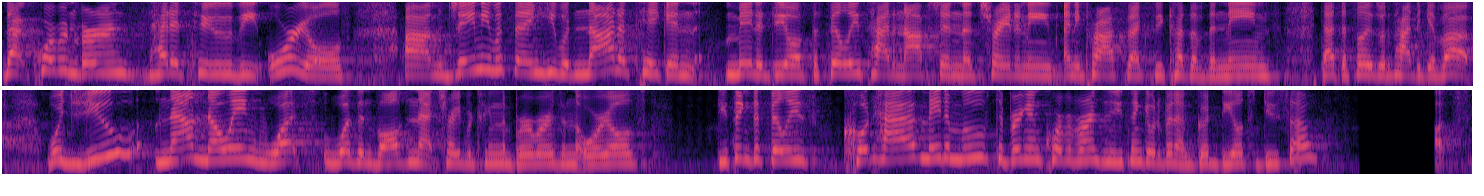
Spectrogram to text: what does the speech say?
that Corbin Burnes headed to the Orioles, um, Jamie was saying he would not have taken made a deal if the Phillies had an option to trade any any prospects because of the names that the Phillies would have had to give up. Would you now knowing what was involved in that trade between the Brewers and the Orioles? Do you think the Phillies could have made a move to bring in Corbin Burnes, and you think it would have been a good deal to do so? Thoughts?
